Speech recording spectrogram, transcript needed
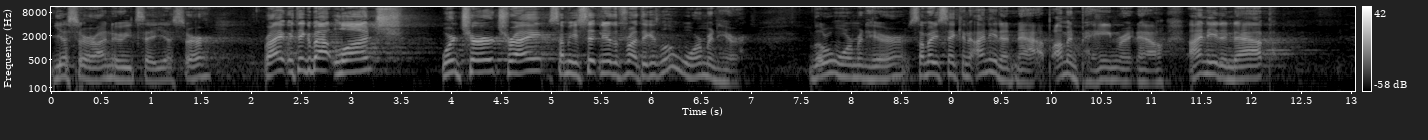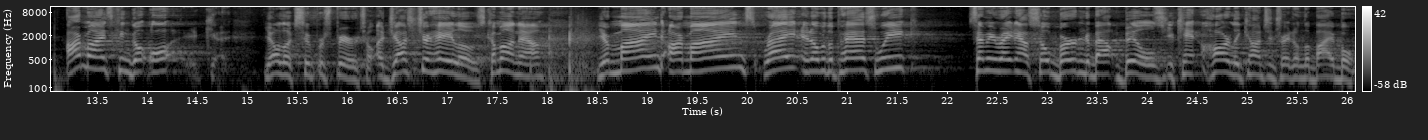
Yes, sir. I knew he'd say yes, sir. Right? We think about lunch. We're in church, right? Some of you sitting near the front think it's a little warm in here. A little warm in here. Somebody's thinking, I need a nap. I'm in pain right now. I need a nap. Our minds can go all. Y'all look super spiritual. Adjust your halos. Come on now. Your mind, our minds, right? And over the past week, some of you right now so burdened about bills, you can't hardly concentrate on the Bible.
